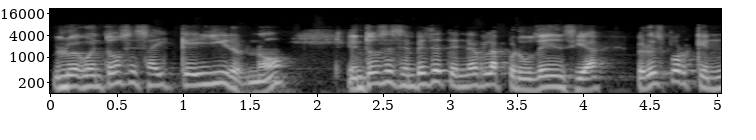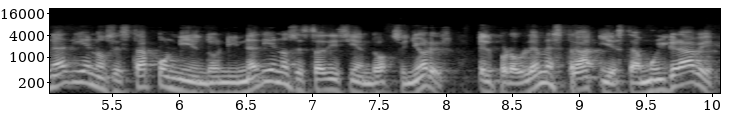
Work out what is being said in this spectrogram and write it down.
Luego entonces hay que ir, ¿no? Entonces en vez de tener la prudencia, pero es porque nadie nos está poniendo ni nadie nos está diciendo, señores, el problema está y está muy grave.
